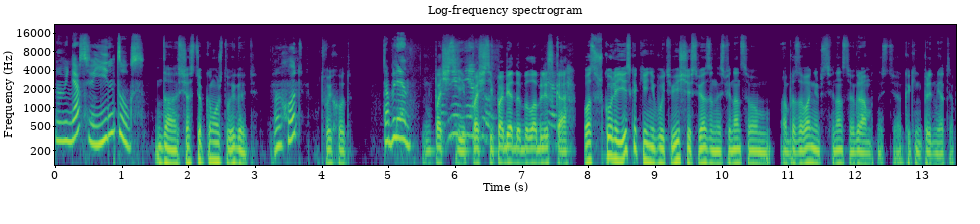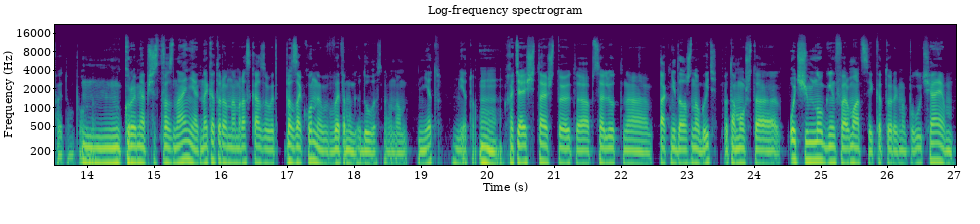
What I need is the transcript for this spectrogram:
У меня свинтукс. Да, сейчас Степка может выиграть. Мой ход? Твой ход. Да блин. Ну, Почти, почти победа была близка. У вас в школе есть какие-нибудь вещи, связанные с финансовым образованием, с финансовой грамотностью? Какие-нибудь предметы по этому поводу? М, Кроме обществознания, на котором нам рассказывают про законы в этом году в основном, нет, нету. М, Хотя я считаю, что это абсолютно так не должно быть, потому что очень много информации, которую мы получаем.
